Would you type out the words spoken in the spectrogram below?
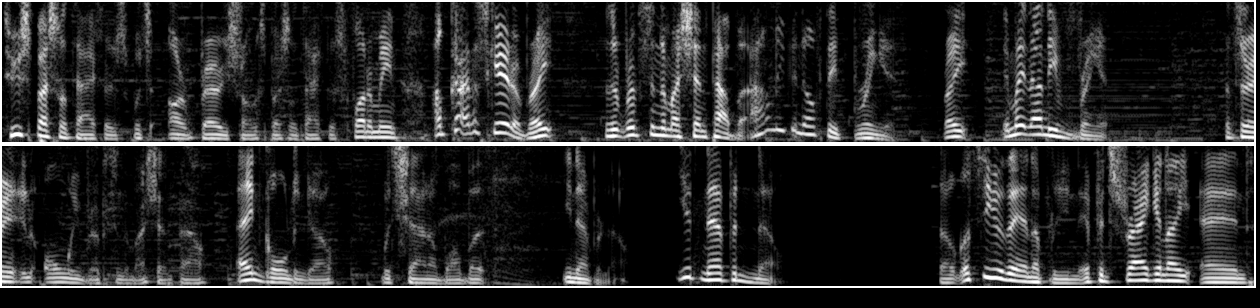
Two special attackers, which are very strong special attackers. Fluttermane, I'm kind of scared of, right? Because it rips into my Chien-Pao, but I don't even know if they bring it, right? They might not even bring it. Considering it only rips into my Chien-Pao. And Gholdengo with Shadow Ball, but you never know. You'd never know. So let's see who they end up leading. If it's Dragonite and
